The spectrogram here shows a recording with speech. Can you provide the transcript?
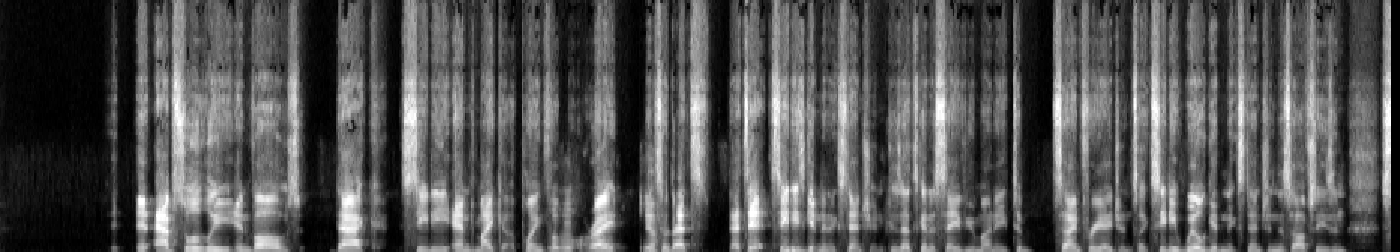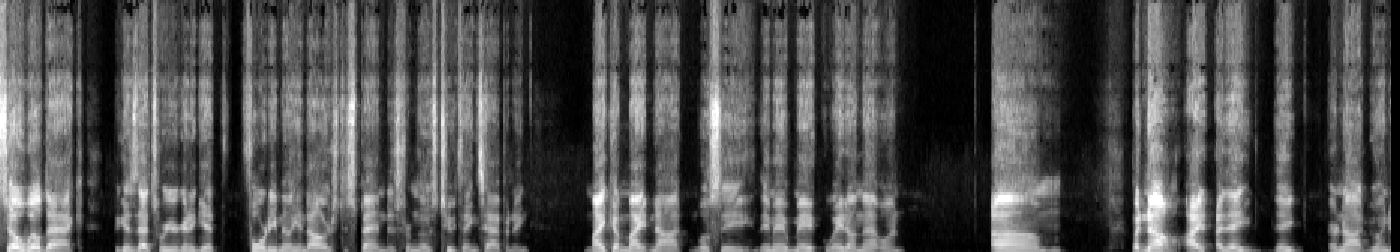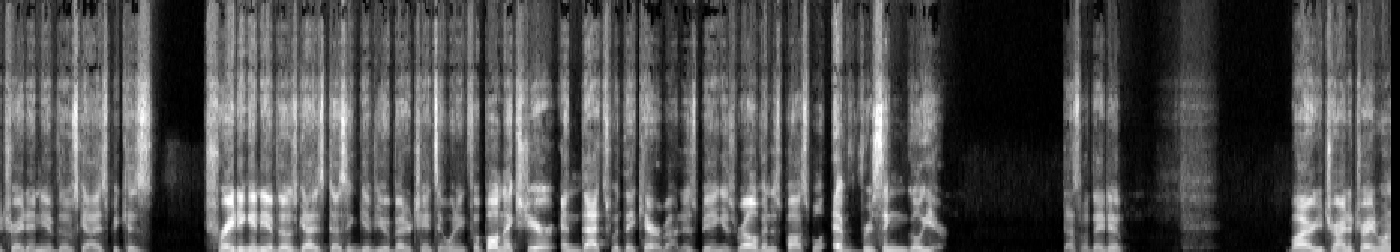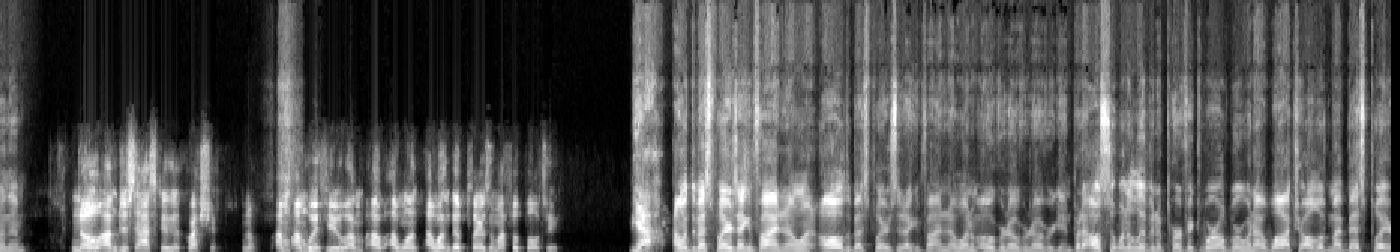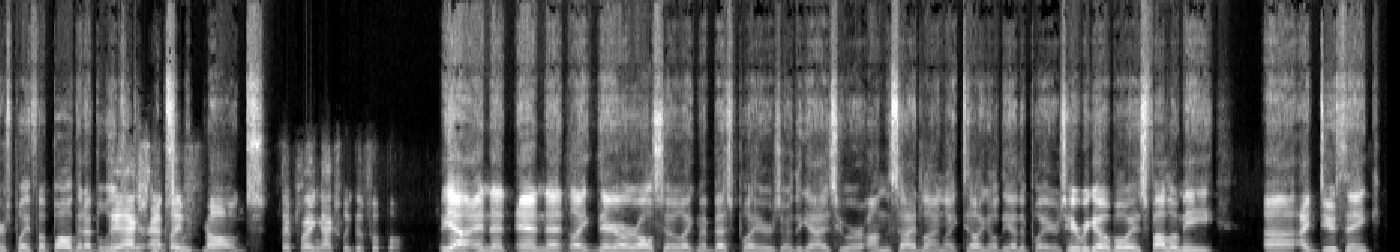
It, it absolutely involves Dak, CeeDee, and Micah playing mm-hmm. football, mm-hmm. right? Yeah. And so that's that's it. CeeDee's getting an extension because that's going to save you money to sign free agents. Like CeeDee will get an extension this offseason. So will Dak, because that's where you're going to get $40 million to spend is from those two things happening. Micah might not. We'll see. They may, may wait on that one. Um, but no, I, I they they are not going to trade any of those guys because trading any of those guys doesn't give you a better chance at winning football next year, and that's what they care about is being as relevant as possible every single year. That's what they do. Why are you trying to trade one of them? No, I'm just asking a question. No, I'm I'm with you. I'm I, I want I want good players on my football team. Yeah, I want the best players I can find, and I want all the best players that I can find, and I want them over and over and over again. But I also want to live in a perfect world where when I watch all of my best players play football, that I believe they that they're absolute play, dogs. They're playing actually good football. Yeah, and that and that like there are also like my best players are the guys who are on the sideline, like telling all the other players, "Here we go, boys, follow me." Uh, I do think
